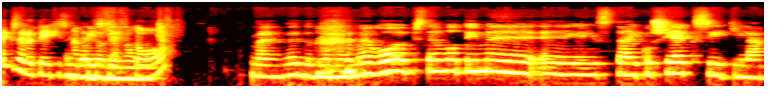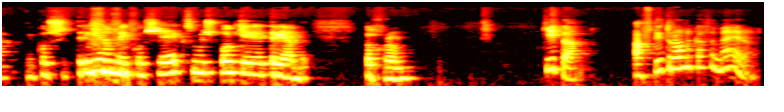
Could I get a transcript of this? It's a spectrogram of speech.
Δεν ξέρω τι έχεις Ε, να δεν πεις το γι' αυτό. Διανοούμε. Ναι, δεν το διανοούμε. Εγώ πιστεύω ότι είμαι ε, στα 26 κιλά. 23 με 26, μη σου πω και 30 το χρόνο. Κοίτα, αυτοί τρώνε κάθε μέρα.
